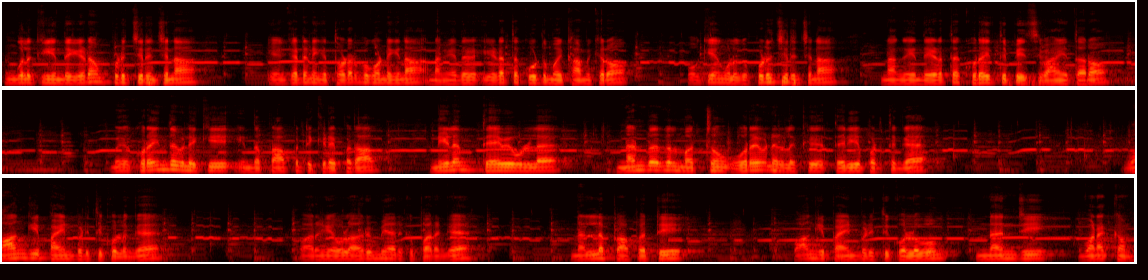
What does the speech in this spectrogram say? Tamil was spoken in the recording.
உங்களுக்கு இந்த இடம் பிடிச்சிருந்துச்சின்னா என்கிட்ட நீங்கள் தொடர்பு கொண்டீங்கன்னா நாங்கள் எது இடத்த கூட்டு போய் காமிக்கிறோம். ஓகே உங்களுக்கு பிடிச்சிருந்துச்சின்னா நாங்கள் இந்த இடத்த குறைத்து பேசி வாங்கி தரோம். மிக குறைந்த விலைக்கு இந்த ப்ராப்பர்ட்டி கிடைப்பதால் நிலம் தேவை உள்ள நண்பர்கள் மற்றும் உறவினர்களுக்கு தெரியப்படுத்துங்க. வாங்கி பயன்படுத்தி கொள்ளுங்க. பாருங்கள் எவ்வளோ அருமையாக இருக்குது பாருங்கள் நல்ல ப்ராப்பர்ட்டி வாங்கி பயன்படுத்தி கொள்ளவும். நன்றி வணக்கம்.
